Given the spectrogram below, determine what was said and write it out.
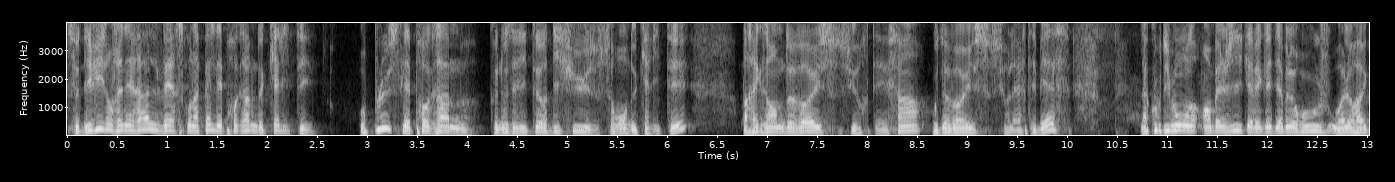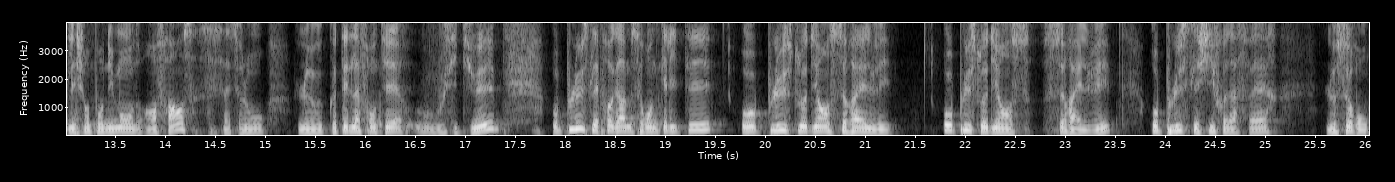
se dirige en général vers ce qu'on appelle des programmes de qualité. Au plus les programmes que nos éditeurs diffusent seront de qualité, par exemple The Voice sur TF1 ou The Voice sur la RTBF, la Coupe du Monde en Belgique avec les Diables Rouges ou alors avec les Champions du Monde en France, c'est selon le côté de la frontière où vous vous situez. Au plus les programmes seront de qualité, au plus l'audience sera élevée au plus l'audience sera élevée, au plus les chiffres d'affaires le seront.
